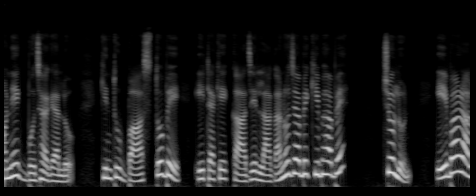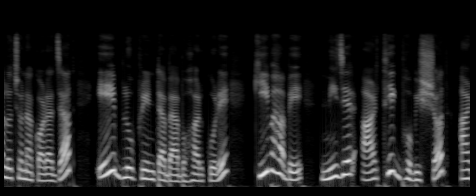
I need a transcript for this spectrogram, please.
অনেক বোঝা গেল, কিন্তু বাস্তবে এটাকে কাজে লাগানো যাবে কীভাবে? চলুন, এবার আলোচনা করা যাক এই ব্লুপ্রিন্টটা ব্যবহার করে কীভাবে নিজের আর্থিক ভবিষ্যৎ আর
